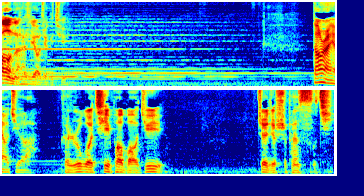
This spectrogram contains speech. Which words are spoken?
炮呢，还是要这个车？当然要狙了。可如果气泡保车，这就是盘死棋。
